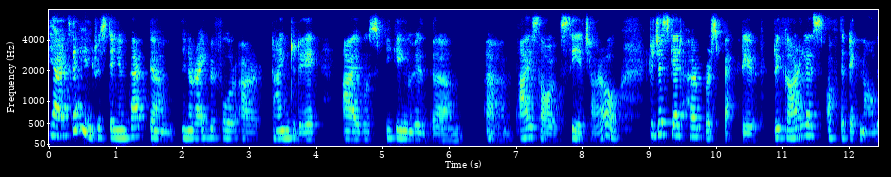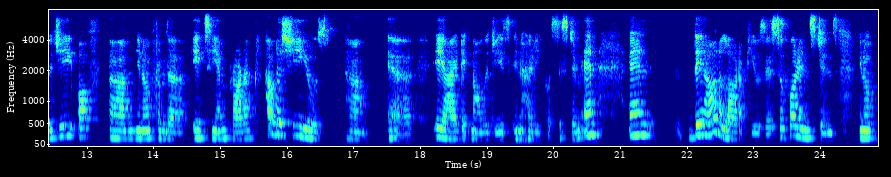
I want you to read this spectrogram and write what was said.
Yeah, it's very interesting. In fact, um, you know, right before our time today, I was speaking with um, um, isolved CHRO to just get her perspective, regardless of the technology of, um, you know, from the HCM product. How does she use um, uh, AI technologies in her ecosystem. And, and there are a lot of uses. So for instance, you know,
